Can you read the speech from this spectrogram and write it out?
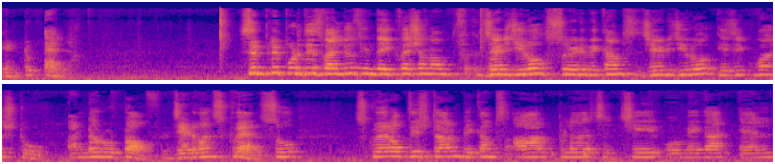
into L. Simply put these values in the equation of Z0. So it becomes Z0 is equals to under root of Z1 square. So square of this term becomes R plus J omega L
